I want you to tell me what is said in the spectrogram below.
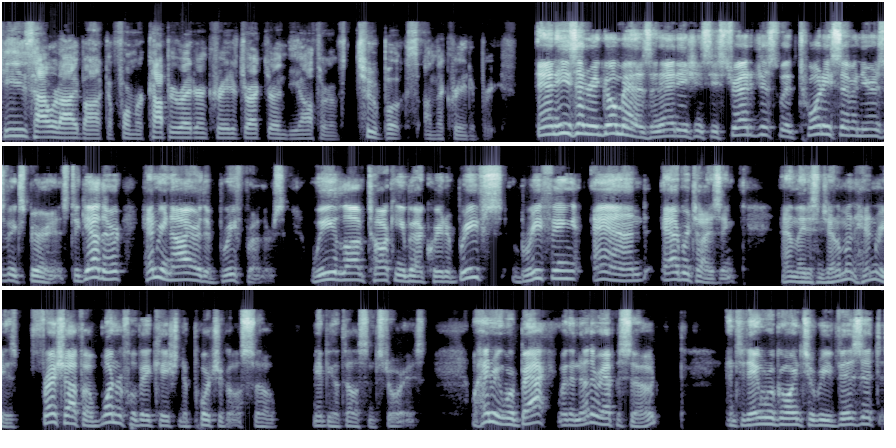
He's Howard Ibach, a former copywriter and creative director, and the author of two books on the creative brief. And he's Henry Gomez, an ad agency strategist with 27 years of experience. Together, Henry and I are the Brief Brothers. We love talking about creative briefs, briefing, and advertising. And ladies and gentlemen, Henry is fresh off a wonderful vacation to Portugal, so maybe he'll tell us some stories. Well, Henry, we're back with another episode. And today we're going to revisit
